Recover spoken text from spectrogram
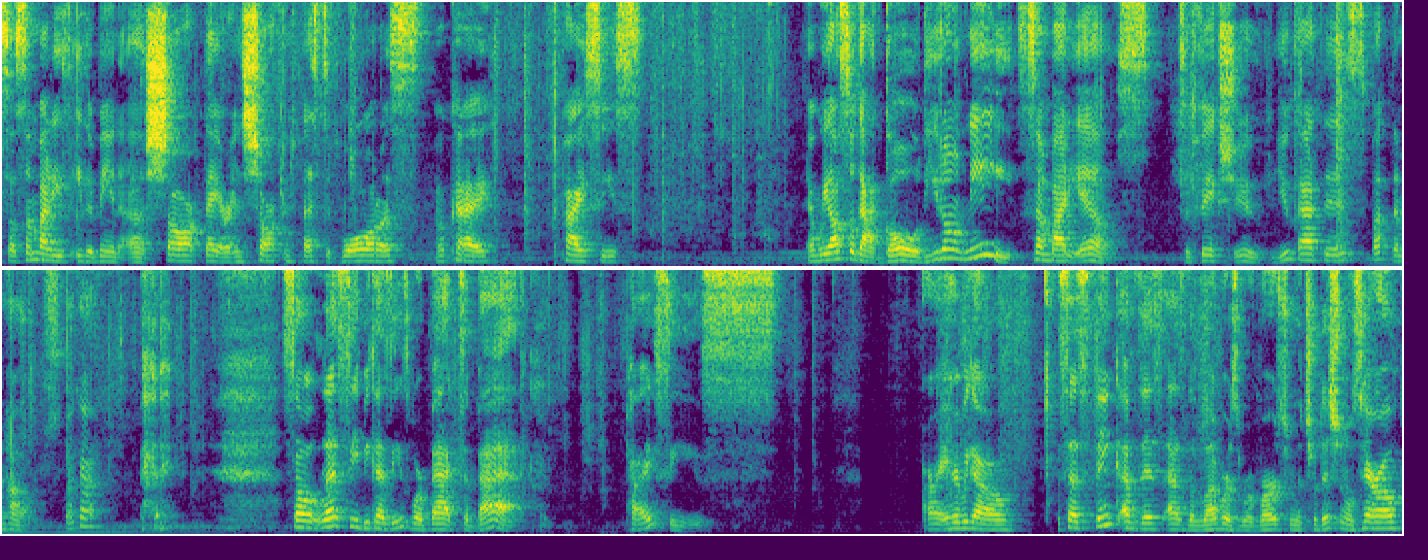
So somebody's either being a shark, they are in shark infested waters. Okay. Pisces. And we also got gold. You don't need somebody else to fix you. You got this. Fuck them hoes. Okay. so let's see because these were back to back. Pisces. All right, here we go. It says, think of this as the lover's reverse from the traditional tarot.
